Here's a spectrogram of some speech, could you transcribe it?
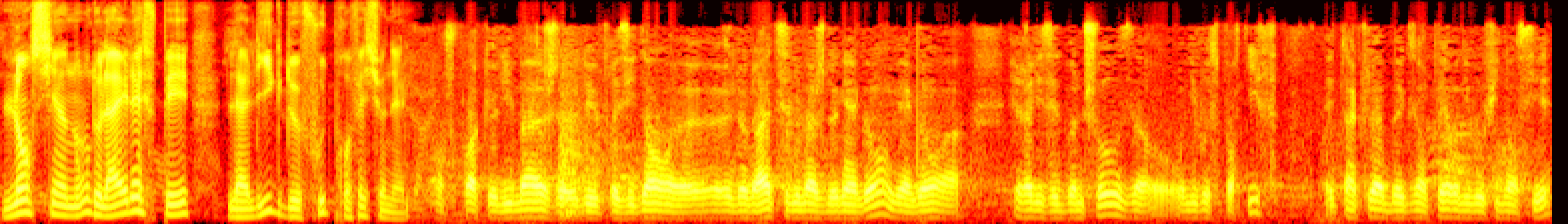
l'ancien nom de la LFP, la Ligue de foot professionnel. Je crois que l'image du président euh, Legrette, c'est l'image de Guingamp. Guingamp a réalisé de bonnes choses au niveau sportif, est un club exemplaire au niveau financier.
